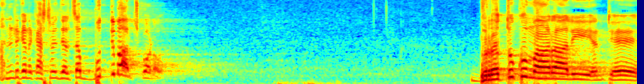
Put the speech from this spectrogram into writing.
అన్నిటికన్నా కష్టమేంటి తెలుసా? బుద్ధి మార్చుకోవడం. బ్రతుకు మారాలి అంటే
